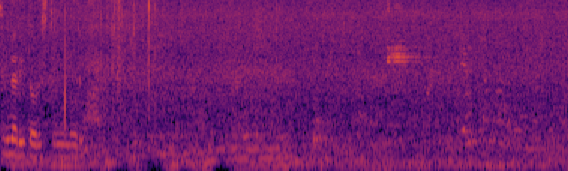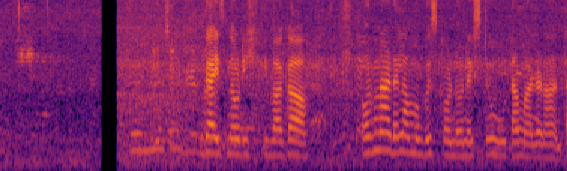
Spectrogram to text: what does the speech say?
ಸೀನರಿ ತೋರಿಸ್ತೀನಿ ನೋಡಿ. ಗೈಸ್ ನೋಡಿ, ಇವಾಗ ಹೊರನಾಡೆಲ್ಲ ಮುಗಿಸ್ಕೊಂಡು ನೆಕ್ಸ್ಟು ಊಟ ಮಾಡೋಣ ಅಂತ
